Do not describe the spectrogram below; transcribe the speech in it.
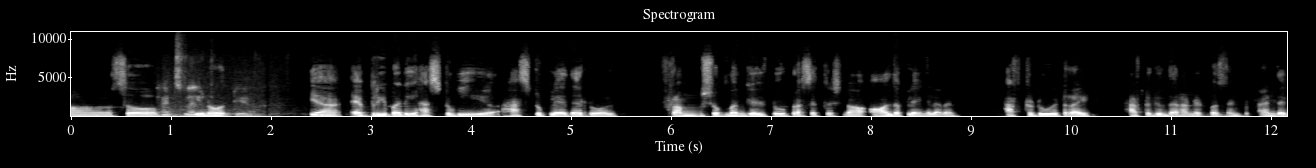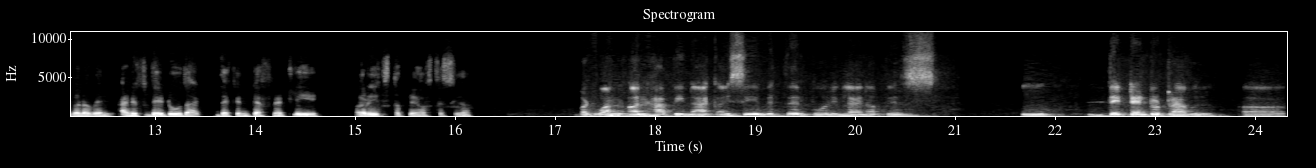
Uh, so That's well you know, put, yeah. yeah, everybody has to be has to play their role. From Shubman Gill to Prasidh Krishna, all the playing eleven have to do it right, have to give their hundred percent, and they're gonna win. And if they do that, they can definitely uh, reach the playoffs this year. But one unhappy knack I see with their bowling lineup is they tend to travel. Uh,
